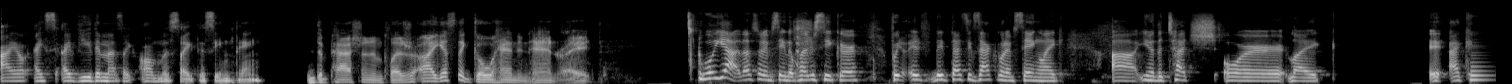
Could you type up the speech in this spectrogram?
I, I, I view them as like almost like the same thing. The passion and pleasure. I guess they go hand in hand, right? Well, yeah, that's what I'm saying. The pleasure seeker, for if, if that's exactly what I'm saying. Like, uh, you know, the touch or like, it, I can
